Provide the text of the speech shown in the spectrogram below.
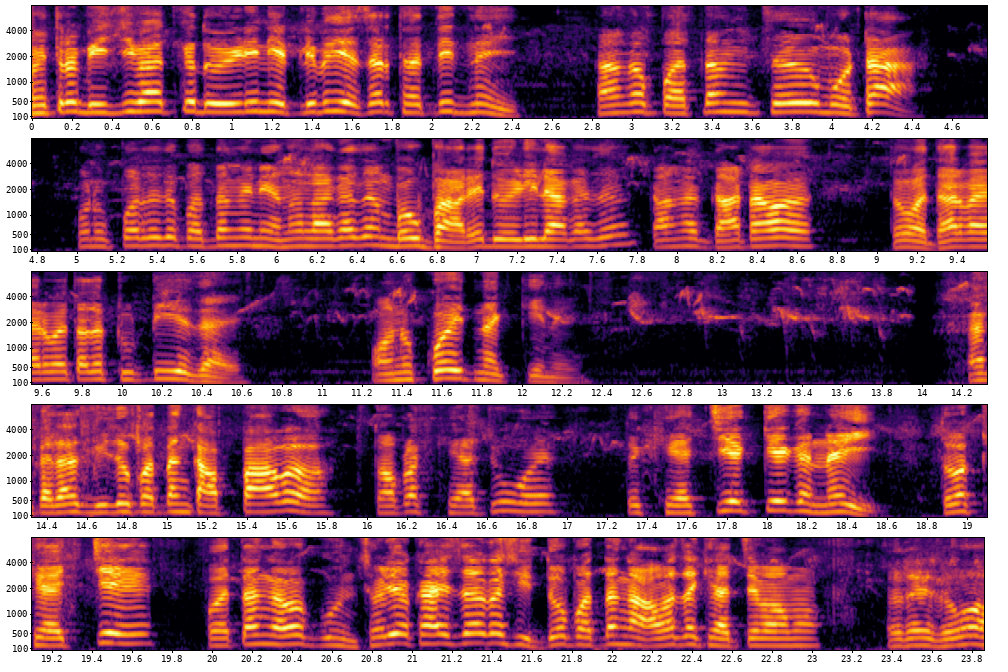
મિત્રો, બીજી વાત કે દોયડીની એટલી બધી અસર થતી જ નહીં. કારણ કે પતંગ છે મોટા. પણ ઉપર તો પતંગ નહીં એનો લાગે છે ને બહુ ભારે દોયડી લાગે છે. કારણ કે ઘાટ આવે તો વધારે વાયર હોય તો તો તૂટી જાય. આનું કોઈ જ નક્કી નહીં. અને કદાચ બીજો પતંગ કાપવા આવે તો આપણે ખેંચવું હોય તો ખેંચીએ કે કે નહીં? તો ખેંચીએ, પતંગ હવે ગુંસળીઓ ખાય છે કે સીધો પતંગ આવે છે ખેંચવામાં? તો તમે જુઓ.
